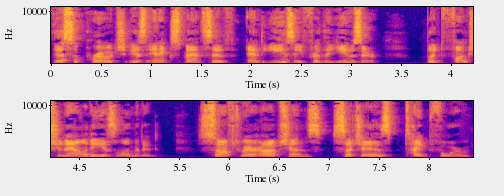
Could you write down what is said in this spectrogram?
This approach is inexpensive and easy for the user, but functionality is limited. Software options, such as Typeform,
